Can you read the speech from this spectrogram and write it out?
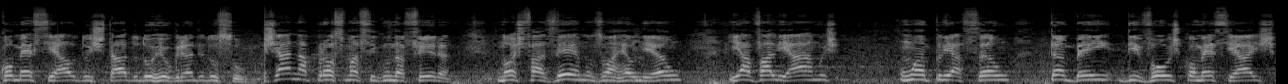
comercial do estado do Rio Grande do Sul. Já na próxima segunda-feira, nós fazermos uma reunião e avaliarmos uma ampliação também de voos comerciais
